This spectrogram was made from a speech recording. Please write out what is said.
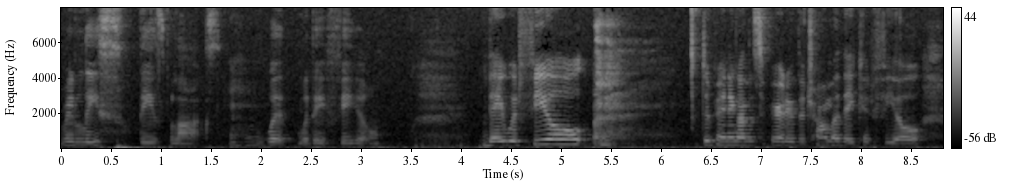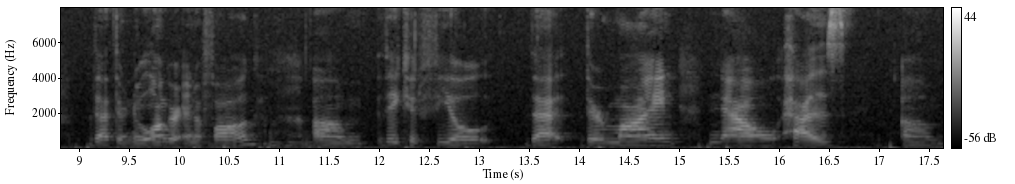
release these blocks? Mm-hmm. What would they feel? They would feel, depending on the severity of the trauma, they could feel that they're no longer in a fog. Mm-hmm. Um, they could feel that their mind now has um,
